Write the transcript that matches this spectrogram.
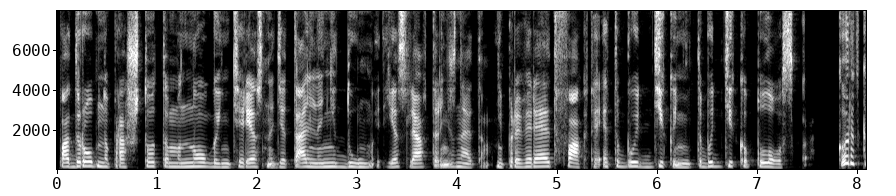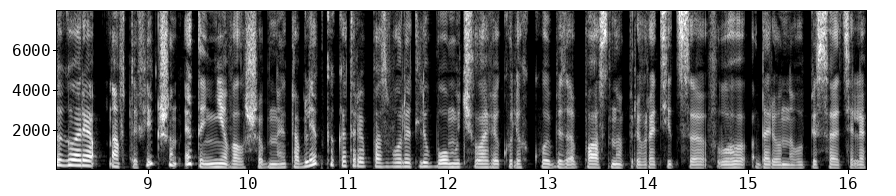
подробно про что-то много, интересно, детально не думает, если автор, не знаю, там, не проверяет факты, это будет дико, это будет дико плоско. Коротко говоря, автофикшн – это не волшебная таблетка, которая позволит любому человеку легко и безопасно превратиться в одаренного писателя,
